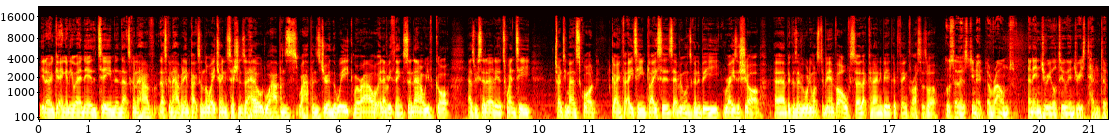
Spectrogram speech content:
you know getting anywhere near the team, then that's going to have that's going to have an impact on the way training sessions are held. What happens what happens during the week, morale, and everything. So now we've got, as we said earlier, 20, 20 man squad going for 18 places, everyone's going to be razor sharp uh, because everybody wants to be involved. So that can only be a good thing for us as well. Also, there's you know around an injury or two injuries tend to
